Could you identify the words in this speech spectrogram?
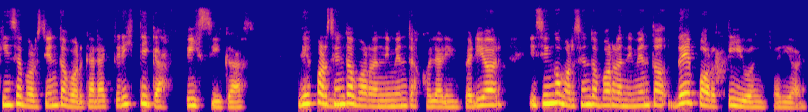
15% por características físicas, 10% por rendimiento escolar inferior y 5% por rendimiento deportivo inferior.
